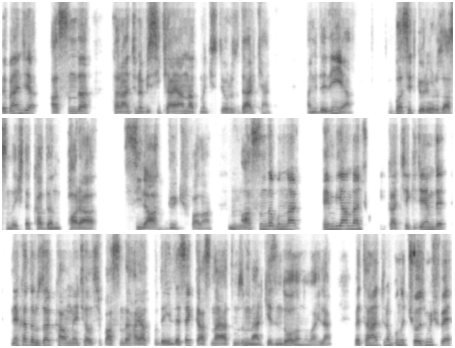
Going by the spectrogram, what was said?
Ve bence aslında Tarantino biz hikaye anlatmak istiyoruz derken hani dedin ya basit görüyoruz aslında işte kadın, para, silah, güç falan. Hı-hı. Aslında bunlar hem bir yandan çok dikkat çekici hem de ne kadar uzak kalmaya çalışıp aslında hayat bu değil desek de aslında hayatımızın merkezinde olan olaylar. Ve Tarantino bunu çözmüş ve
